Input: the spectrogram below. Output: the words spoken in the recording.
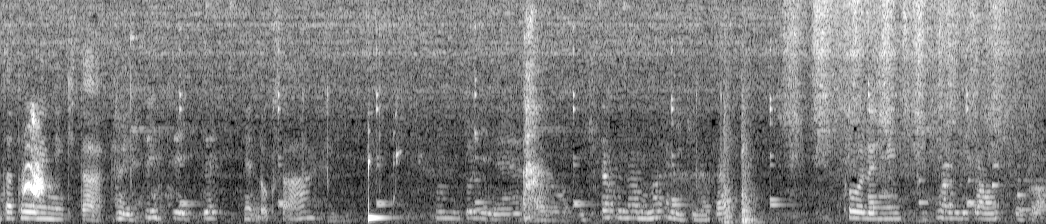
たトイレに行きたい。はい行って行って行って。めんどくさ本当にねあの行きたくなる前に行きなさい。いトイレに3時間押すとか。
